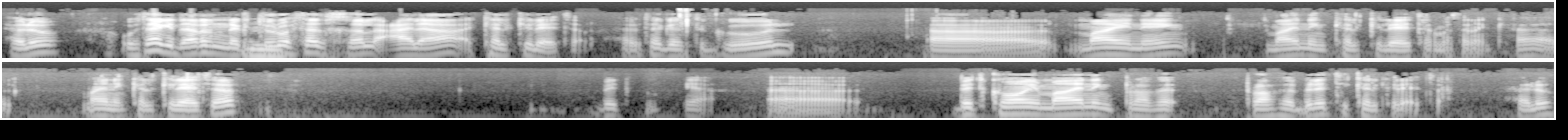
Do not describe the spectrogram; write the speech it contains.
حلو؟ وتقدر إنك. تروح تدخل على calculator حلو؟ تقدر تقول mining mining calculator مثلا مايننج كالكوليتر بيت بيتكوين مايننج بروبابيلتي كالكوليتر حلو؟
